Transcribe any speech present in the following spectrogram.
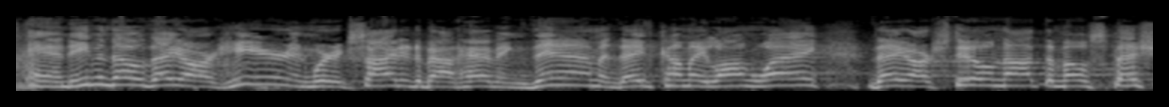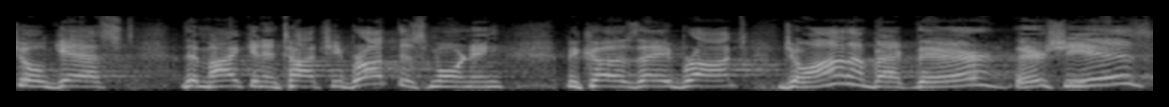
And even though they are here and we're excited about having them and they've come a long way, they are still not the most special guest that Mike and Tachi brought this morning because they brought Joanna back there. There she is.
